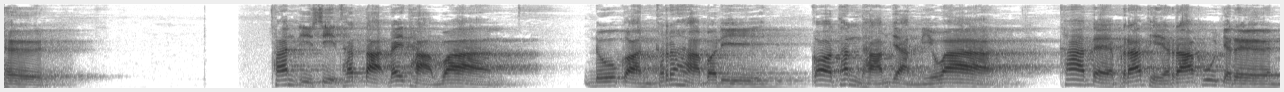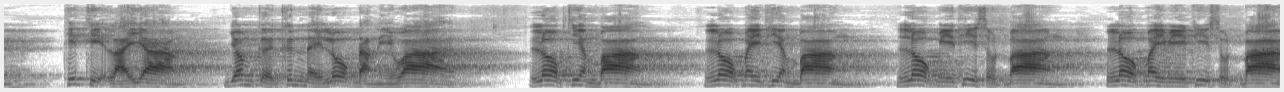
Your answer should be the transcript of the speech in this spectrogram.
เถิด ท่านอิสิทัตตะได้ถามว่า ดูก่อนครหบดี ก็ท่านถามอย่างนี้ว่าข้าแต่พระเถระผู้เจริญ ทิฏฐิหลายอย่างย่อมเกิดขึ้นในโลกดังนี้ว่า โลกเที่ยงบ้าง โลกไม่เที่ยงบ้าง โลกมีที่สุดบ้าง โลกไม่มีที่สุดบ้าง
